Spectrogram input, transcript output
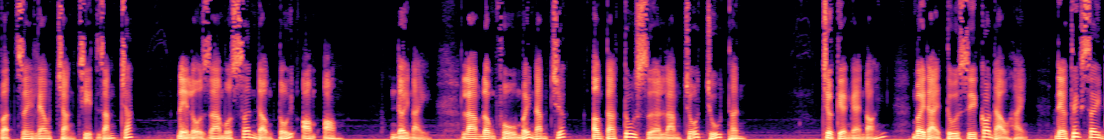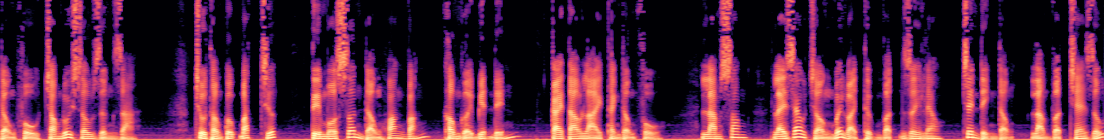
vật dây leo chẳng chịt rắn chắc, Để lộ ra một sơn động tối om om. Nơi này Làm động phủ mấy năm trước, Ông ta tu sửa làm chỗ trú thân. Trước kia nghe nói, Mấy đại tu sĩ có đạo hạnh Đều thích xây động phủ trong núi sâu rừng già. Chủ thẩm cũng bắt trước, Tìm một sơn động hoang vắng, Không người biết đến, Cài tạo lại thành động phủ. Làm xong, lại gieo trồng mấy loại thực vật dây leo Trên đỉnh động, Làm vật che giấu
